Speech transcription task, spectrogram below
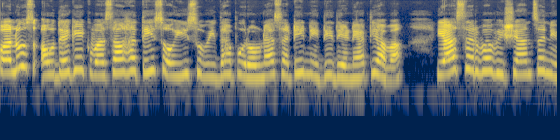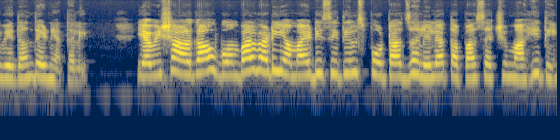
पलूस औद्योगिक वसाहती सोयी सुविधा पुरवण्यासाठी निधी देण्यात यावा या सर्व विषयांचं निवेदन देण्यात आले. यावेळी शाळगाव बोंबाळवाडी एमआयडीसीतील स्फोटात झालेल्या तपासाची माहिती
